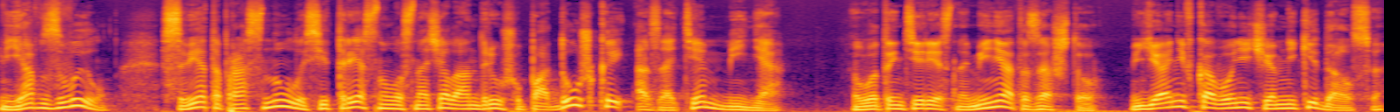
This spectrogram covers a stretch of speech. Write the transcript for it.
Я взвыл. Света проснулась и треснула сначала Андрюшу подушкой, а затем меня. Вот интересно, меня-то за что? Я ни в кого ничем не кидался.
